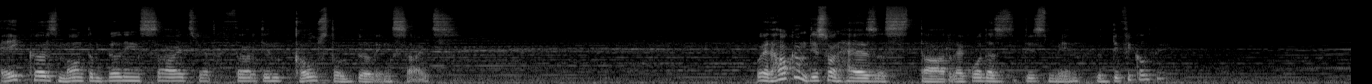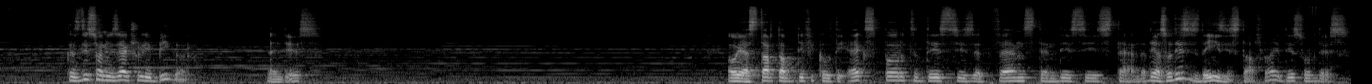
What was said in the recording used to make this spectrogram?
acres, mountain building sites, we have 13 coastal building sites. Wait, how come this one has a star? Like, what does this mean? The difficulty? Because this one is actually bigger than this. Oh yeah, startup difficulty expert, this is advanced and this is standard. Yeah, so this is the easy stuff, right? This or this.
